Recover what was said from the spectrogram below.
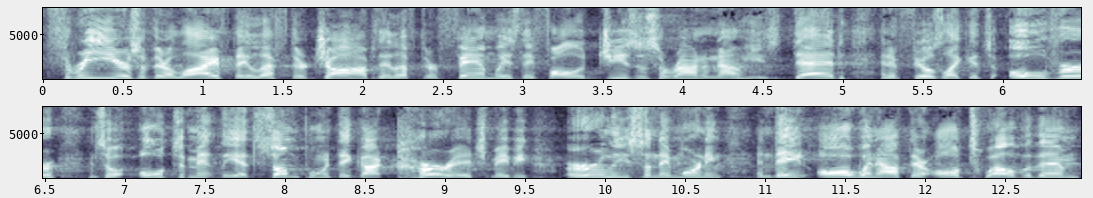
three years of their life. They left their jobs, they left their families, they followed Jesus around, and now he's dead, and it feels like it's over. And so ultimately, at some point, they got courage, maybe early Sunday morning, and they all went out there, all 12 of them.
